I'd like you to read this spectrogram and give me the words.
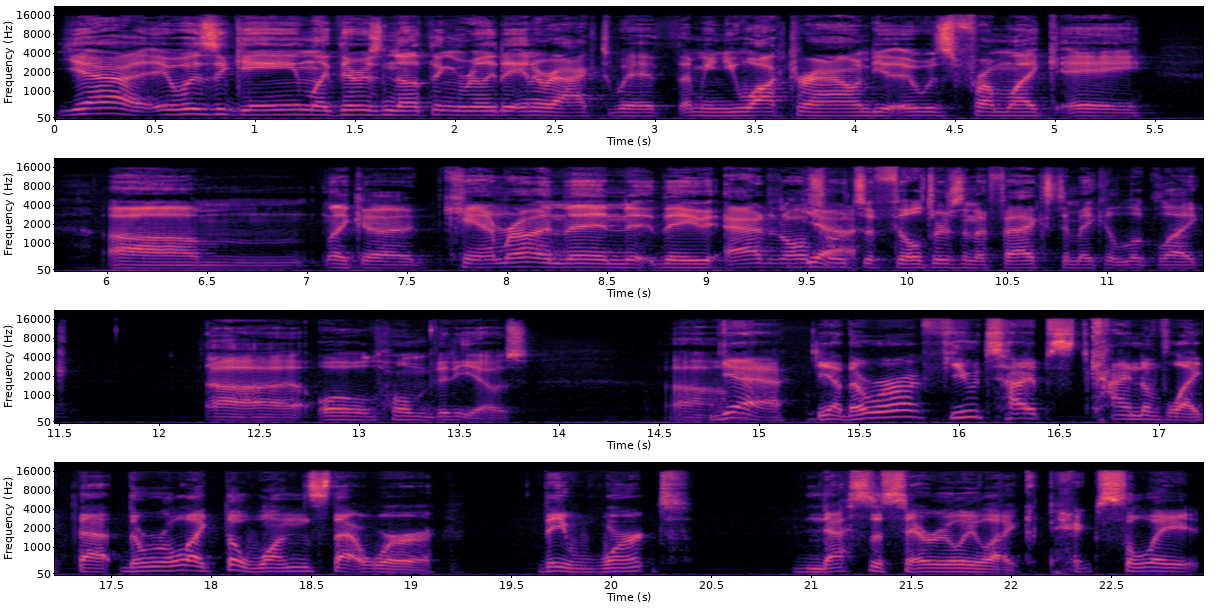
Yeah, it was a game like there was nothing really to interact with. I mean, you walked around. It was from like a um like a camera and then they added all Yeah. sorts of filters and effects to make it look like uh old home videos. Um, Yeah, yeah, there were a few types kind of like that. There were like the ones that were they weren't necessarily like pixelated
